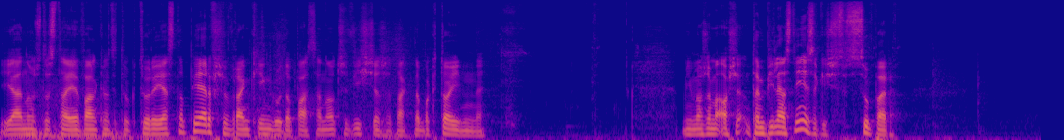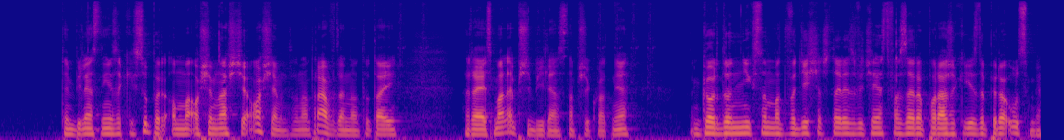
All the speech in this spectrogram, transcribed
Janusz dostaje walkę o tytuł, który jest no pierwszy w rankingu do pasa. No oczywiście, że tak, no bo kto inny. Mimo, że ma 8... Ten bilans nie jest jakiś super. Ten bilans nie jest jakiś super. On ma 18-8, to naprawdę, no tutaj Reyes ma lepszy bilans na przykład, nie? Gordon Nixon ma 24 zwycięstwa, 0 porażek i jest dopiero 8.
